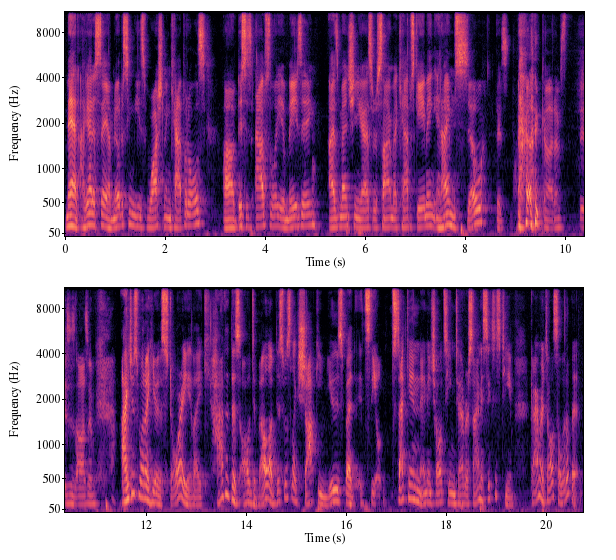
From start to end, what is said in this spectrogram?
man, I gotta say, I'm noticing these Washington Capitals. Uh, this is absolutely amazing. As mentioned, you guys are signed by Caps Gaming, and I'm so this. God, I'm this is awesome. I just want to hear the story. Like, how did this all develop? This was like shocking news, but it's the second NHL team to ever sign a Sixes team. Geimer, tell us a little bit.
